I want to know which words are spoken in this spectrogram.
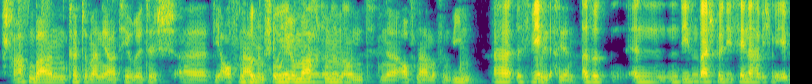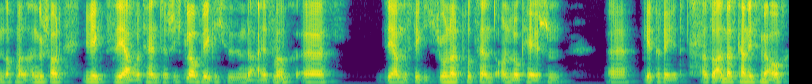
Straßenbahn könnte man ja theoretisch äh, die Aufnahme im Studio machen so. und eine Aufnahme von Wien äh, es wirkt, also in, in diesem Beispiel, die Szene habe ich mir eben nochmal angeschaut, die wirkt sehr authentisch. Ich glaube wirklich, sie sind da einfach, mhm. äh, sie haben das wirklich 100% on Location äh, gedreht. Also anders kann ich es mir auch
